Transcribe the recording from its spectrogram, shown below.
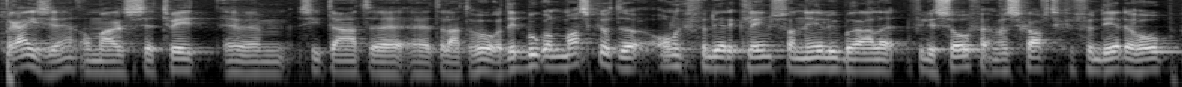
prijzen, om maar eens twee ehm, citaten eh, te laten horen. Dit boek ontmaskert de ongefundeerde claims van neoliberale filosofen en verschaft gefundeerde hoop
